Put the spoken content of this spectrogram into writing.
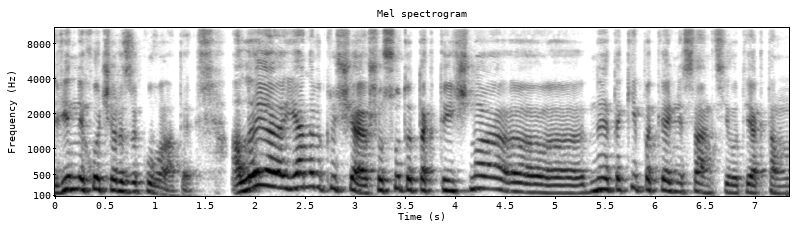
Він не хоче ризикувати. Але я не виключаю, що суто тактично, не такі пекельні санкції, от як там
